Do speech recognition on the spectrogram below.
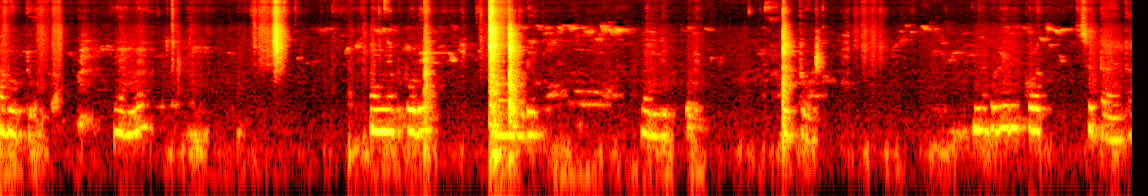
അത് ഇട്ട് കൊടുക്കാം. പിന്നെ മഞ്ഞൾപ്പൊടി മുളക് പൊടി മല്ലിപ്പൊടി ഇട്ട് കൊടുക്കാം. മഞ്ഞൾപ്പൊടി കുറച്ചിട്ടാണ് കേട്ടോ.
